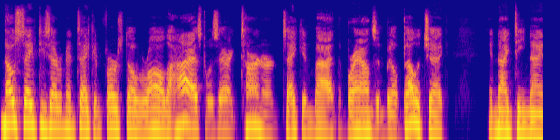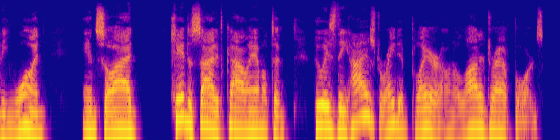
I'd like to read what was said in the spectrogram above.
No safety's ever been taken first overall. The highest was Eric Turner, taken by the Browns and Bill Belichick in 1991. And so I can't decide if Kyle Hamilton, who is the highest rated player on a lot of draft boards,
